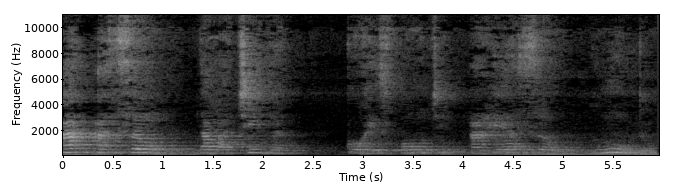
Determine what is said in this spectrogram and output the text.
A ação da batida corresponde à reação do mundo.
